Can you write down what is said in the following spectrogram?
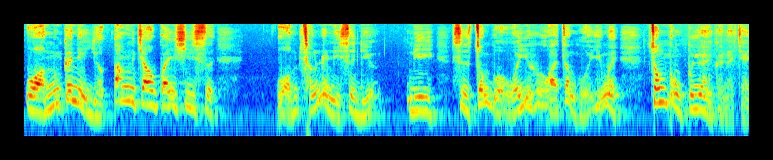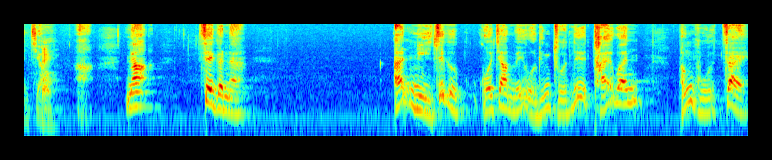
我们跟你有邦交关系，是我们承认你是流你是中国唯一合法政府，因为中共不愿意跟他建交啊。那这个呢？而你这个国家没有领土，那台湾澎湖在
